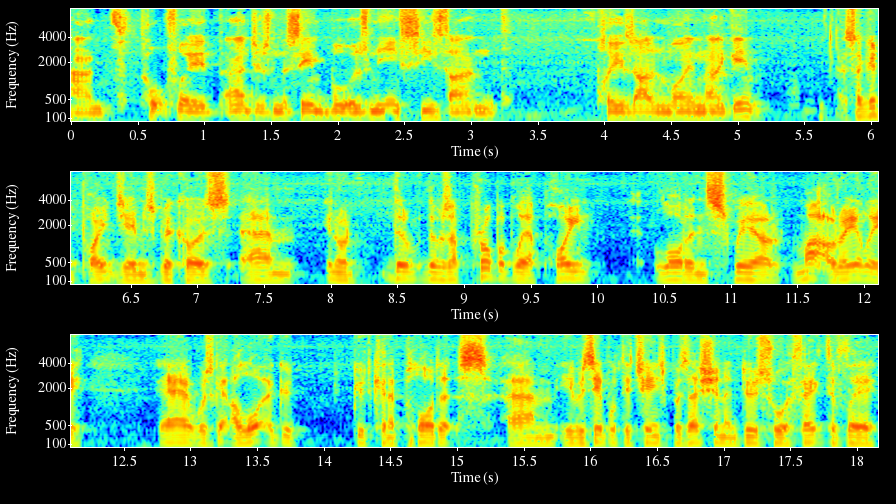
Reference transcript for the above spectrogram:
And hopefully Ange is in the same boat as me, sees that and plays Aaron Mooy in that game. It's a good point, James, because, um, you know, there, there was a probably a point, Lawrence, where Matt O'Reilly uh, was getting a lot of good good kind of plaudits. Um, he was able to change position and do so effectively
